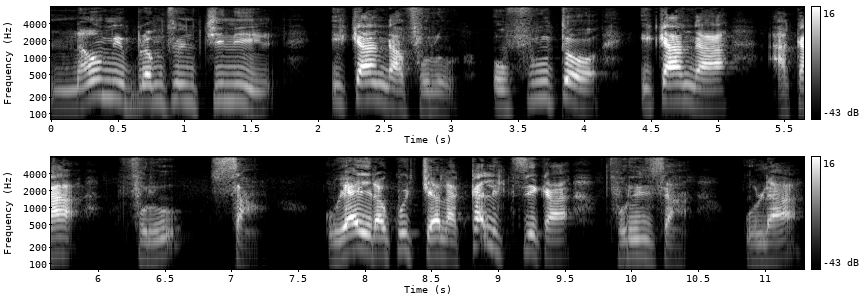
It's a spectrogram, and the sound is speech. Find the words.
naomi buramuso ncinin i kan ka furu o furutɔ i kan ka a ka furu san o y'a yira ko tiɲɛ la k'ale tɛ se ka furu in san o la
